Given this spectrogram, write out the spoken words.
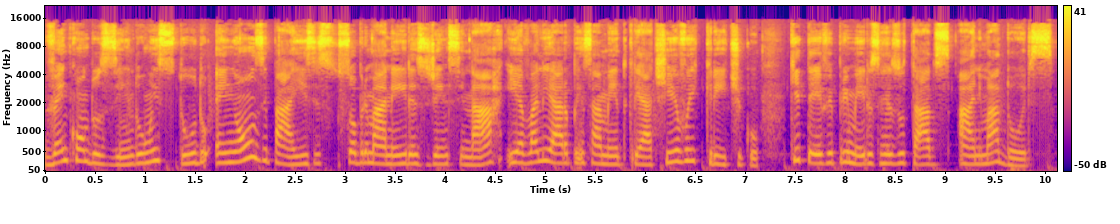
vem conduzindo um estudo em 11 países sobre maneiras de ensinar e avaliar o pensamento criativo e crítico, que teve primeiros resultados animadores.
